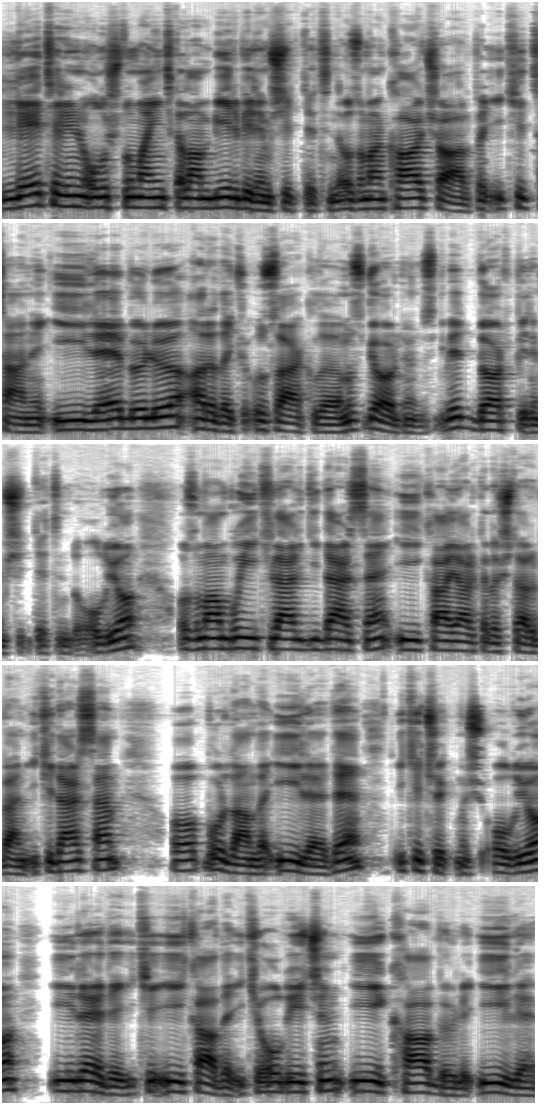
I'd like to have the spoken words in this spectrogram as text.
L telinin oluştuğu manyetik alan bir birim şiddetinde. O zaman K çarpı 2 tane IL bölü aradaki uzaklığımız gördüğünüz gibi 4 birim şiddetinde oluyor. O zaman bu ikiler giderse İK'yı arkadaşlar ben 2 dersem Hop buradan da İL'de 2 çıkmış oluyor. İL'de 2, İK'da 2 olduğu için İK bölü İL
